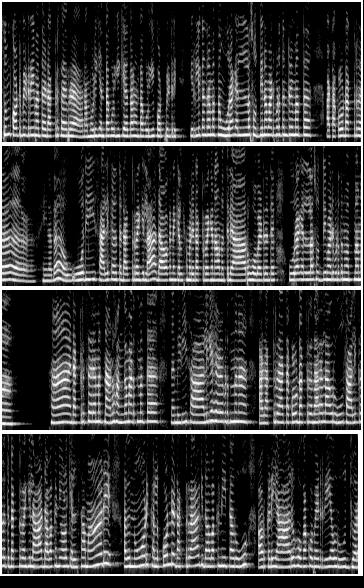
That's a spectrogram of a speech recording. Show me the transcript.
ಸುಮ್ ಕೊಟ್ಬಿಡ್ರಿ ಮತ್ತೆ ಡಾಕ್ಟರ್ ಸಾಹೇಬ್ರ. ನಮ್ಮ ಹುಡುಗಿ ಎಂತ ಹುಡುಗಿ ಕೇಳ್ತಾಳ ಅಂತ ಹುಡುಗಿ ಕೊಟ್ಬಿಡ್ರಿ. ಇರ್ಲಿಕ್ಕಂದ್ರ ಮತ್ತೆ ನಾವು ಊರಾಗೆಲ್ಲ ಸುದ್ದಿನ ಮಾಡ್ಬಿಡ್ತೇನ್ರಿ ಮತ್ತೆ. ಆ ಟಕಳು ಡಾಕ್ಟರ್ ಏನದ, ಓದಿ ಸಾಲಿ ಕಲಿತ ಡಾಕ್ಟರ್ ಆಗಿಲ್ಲ, ದವಾಖಾನೆ ಕೆಲಸ ಮಾಡಿ ಡಾಕ್ಟರ್ ಆಗಿ ನಾವು ಅಂತೇಳಿ ಯಾರು ಹೋಗ್ಬೇಡ್ರಿ ಅಂತ. ಊರಾಗೆಲ್ಲ ಸುದ್ದಿ ಮಾಡಿಬಿಡ್ತೇನೆ ಮತ್ತೆ ನಾನು. ಹಾ ಡಾಕ್ಟರ್ ಸರ್ ಮತ್ತೆ ನಾನು ಹಂಗ ಮಾಡ್ತೀನಿ ಮತ್ತೆ. ನಮ್ಮ ಇಡೀ ಸಾಲಿಗೆ ಹೇಳ್ಬಿಡ್ತೀನಿ ನಾನು ಆ ಡಾಕ್ಟರ್ ಆ ತಕೊಳ್ಳೋ ಡಾಕ್ಟರ್ ಅದಾರಲ್ಲ ಅವರು ಸಾಲಿ ಕಲಿತ ಡಾಕ್ಟರ್ ಆಗಿಲ್ಲ ಆ ದವಾಖಾನೆ ಒಳಗೆ ಕೆಲಸ ಮಾಡಿ ಅದನ್ನ ನೋಡಿ ಕಲ್ಕೊಂಡೆ ಡಾಕ್ಟರ್ ಆಗಿ ದವಾಖಾನೆ ಇಟ್ಟರು ಅವ್ರ ಕಡೆ ಯಾರು ಹೋಗಕ್ ಅವರು ಜ್ವರ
